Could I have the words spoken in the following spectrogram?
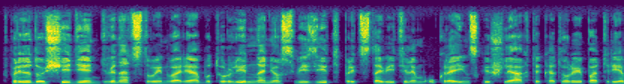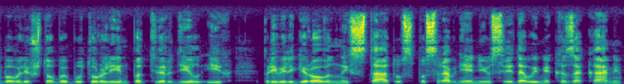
В предыдущий день, 12 января, Бутурлин нанес визит представителям украинской шляхты, которые потребовали, чтобы Бутурлин подтвердил их привилегированный статус по сравнению с рядовыми казаками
